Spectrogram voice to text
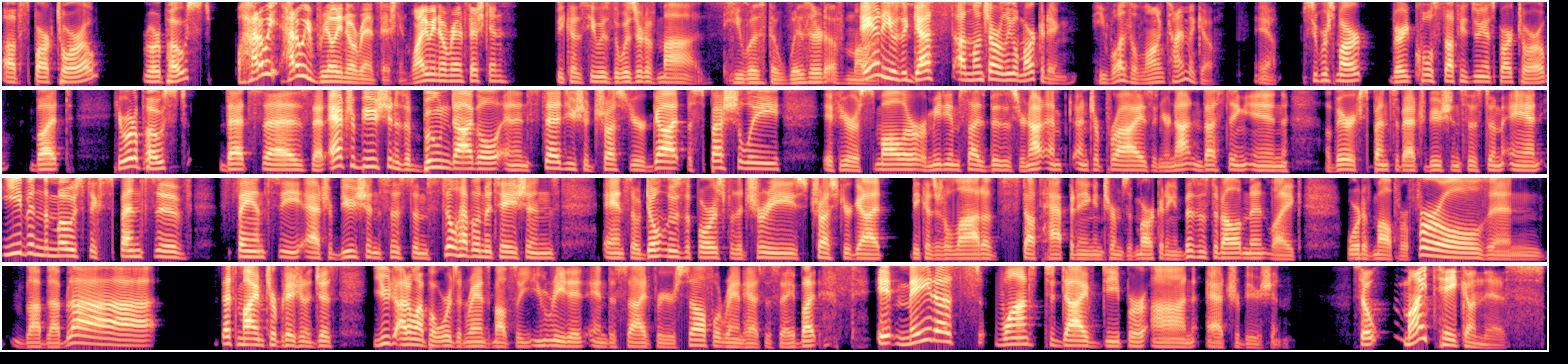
of SparkToro wrote a post how do we how do we really know Rand Fishkin? Why do we know Rand Fishkin? because he was the Wizard of Moz. He was the Wizard of Moz. and he was a guest on Lunch Hour Legal Marketing. He was a long time ago. Yeah. Super smart. Very cool stuff he's doing at SparkToro. But he wrote a post that says that attribution is a boondoggle and instead you should trust your gut, especially if you're a smaller or medium sized business, you're not em- enterprise and you're not investing in a very expensive attribution system. And even the most expensive, fancy attribution systems still have limitations. And so don't lose the forest for the trees. Trust your gut because there's a lot of stuff happening in terms of marketing and business development, like word of mouth referrals and blah, blah, blah. That's my interpretation of just you. I don't want to put words in Rand's mouth, so you read it and decide for yourself what Rand has to say. But it made us want to dive deeper on attribution. So my take on this,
